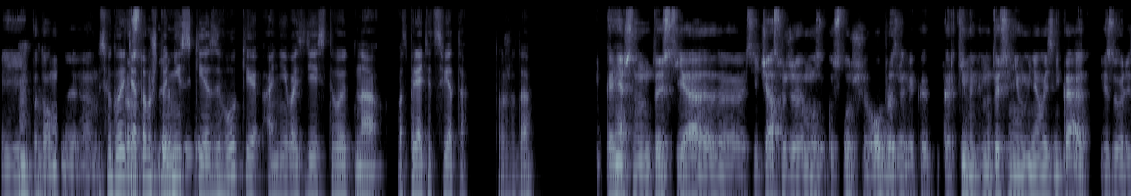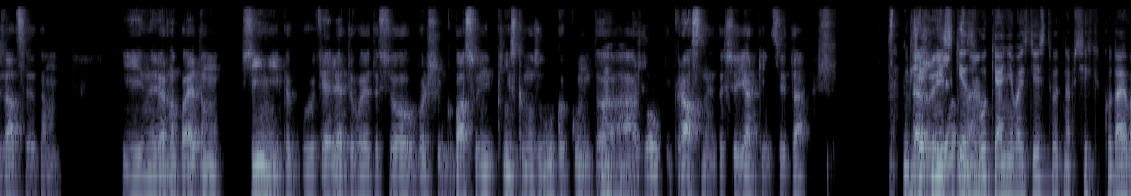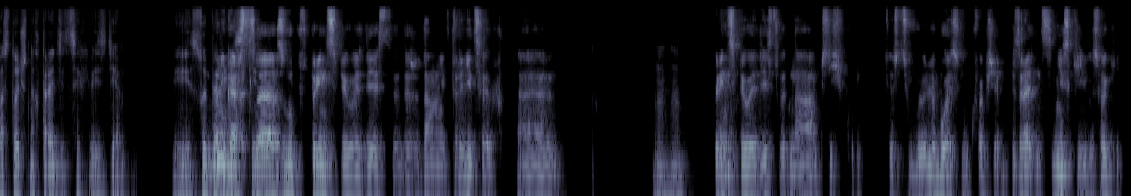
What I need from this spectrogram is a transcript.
И mm-hmm. потом... Э, то есть вы говорите о том, что низкие звуки, они воздействуют на восприятие цвета тоже, да? Конечно, ну то есть я э, сейчас уже музыку слушаю образами, как картинами, ну то есть они у меня возникают, визуализация там, и, наверное, поэтому синий, как бы фиолетовый, это все больше к басу, к низкому звуку какому-то, uh-huh. а желтый, красный, это все яркие цвета. Вообще Даже, низкие звуки, они воздействуют на психику, да, и в восточных традициях везде. И супер Мне кажется, звук в принципе воздействует, даже там не в традициях, э, uh-huh. в принципе воздействует на психику. То есть любой звук вообще, без разницы, низкий, высокий.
